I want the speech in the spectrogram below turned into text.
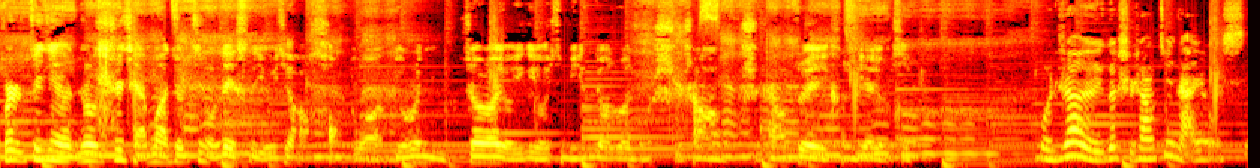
不是最近就之前嘛，就这种类似的游戏好好多。比如说，你知道有一个游戏名字叫做什么“史上史上最坑爹游戏”？我知道有一个史上最难游戏，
